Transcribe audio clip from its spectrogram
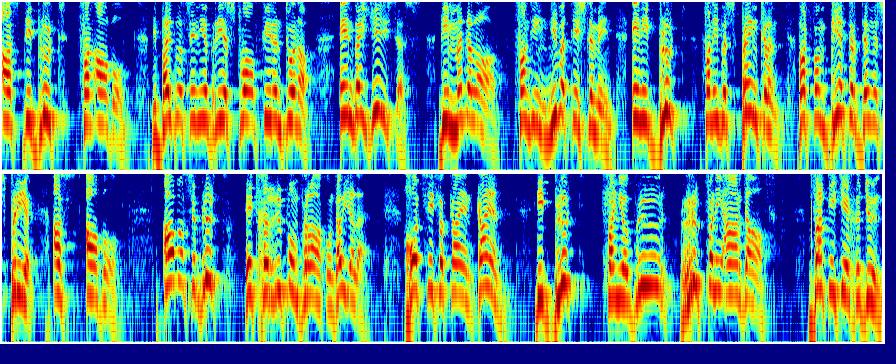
as die bloed van Abel. Die Bybel sê in Hebreërs 12:24 en by Jesus, die middelaar van die Nuwe Testament en die bloed van die besprenkeling wat van beter dinge spreek as Abel. Abel se bloed het geroep om wraak, onthou julle. God sê vir Kain, Kain, die bloed van jou broer roep van die aarde af. Wat het jy gedoen?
